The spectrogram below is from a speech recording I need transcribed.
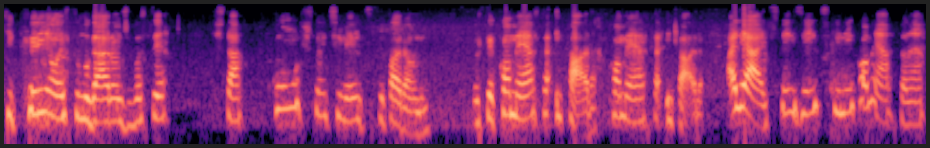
que criam esse lugar onde você está constantemente se parando? Você começa e para, começa e para. Aliás, tem gente que nem começa, né?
